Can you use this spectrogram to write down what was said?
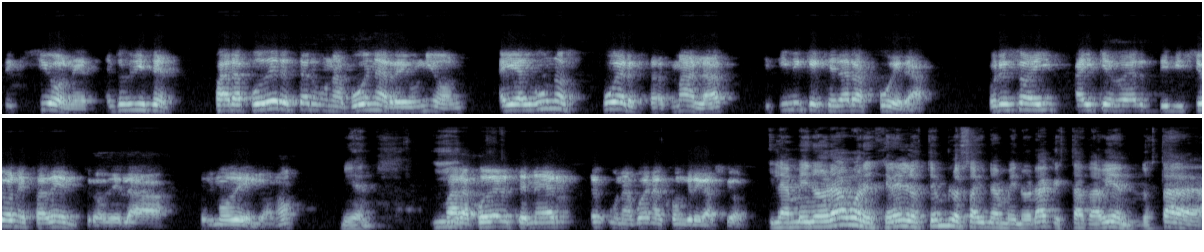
secciones. Entonces dicen, para poder hacer una buena reunión, hay algunas fuerzas malas que tienen que quedar afuera. Por eso hay, hay que ver divisiones adentro del modelo, ¿no? Bien. Para poder tener una buena congregación. Y la menorá, bueno, en general en los templos hay una menorá que está, está bien, no está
